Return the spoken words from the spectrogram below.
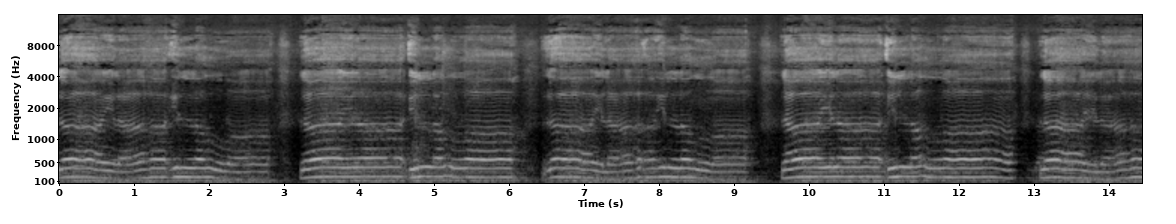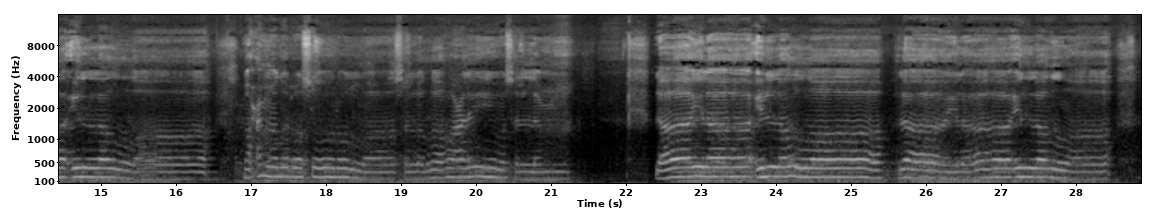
لا إله إلا الله. لا إله إلا الله. لا إله إلا الله. لا إله إلا الله. لا إله إلا الله. محمد رسول الله صلى الله عليه وسلم. لا إله إلا الله. لا إله إلا الله.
